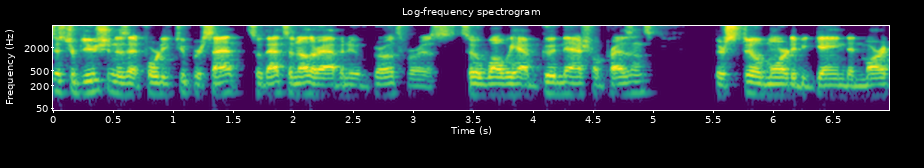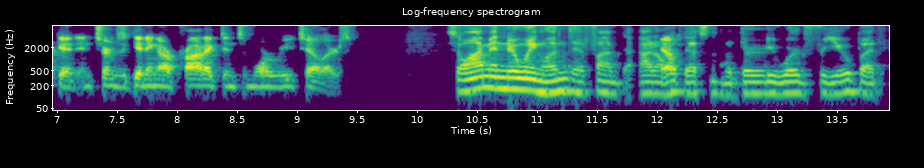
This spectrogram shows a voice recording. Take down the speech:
distribution is at 42%. So that's another avenue of growth for us. So while we have good national presence, there's still more to be gained in market in terms of getting our product into more retailers. So I'm in New England. If I'm, I don't yep. hope that's not a dirty word for you, but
